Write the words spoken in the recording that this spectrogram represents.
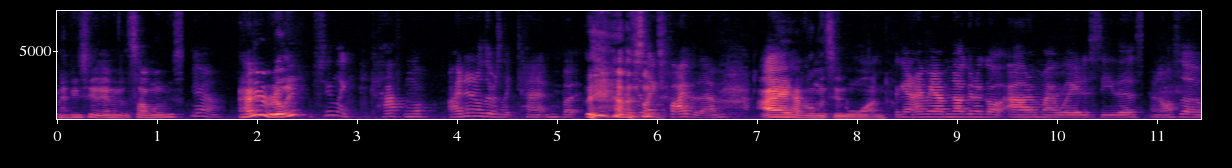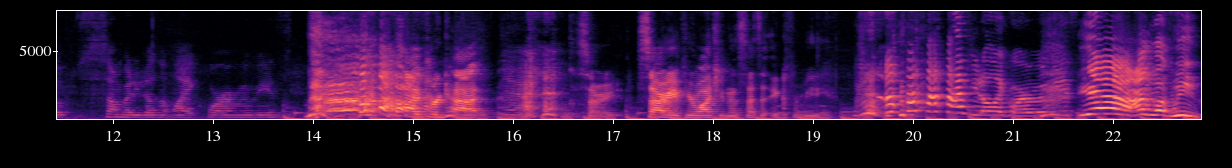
Have you seen any of the Saw movies? Yeah. Have you really? I've seen like half more. I didn't know there was like 10, but Yeah, I've there's seen like like five of them. I have only seen one. Again, I mean, I'm not gonna go out of my way to see this. And also, somebody doesn't like horror movies. I forgot. Yeah. Sorry. Sorry if you're watching this. That's an ick for me. If you don't like horror movies. Yeah, I love we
